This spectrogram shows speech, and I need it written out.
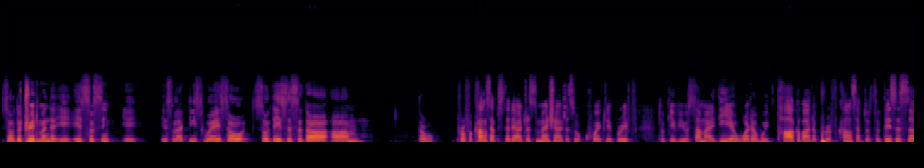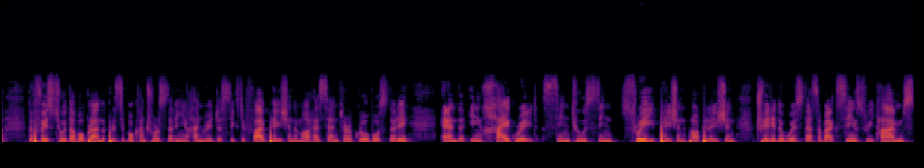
So the treatment is is like this way. So so this is the um, the proof of concept study I just mentioned, I just will quickly brief to give you some idea what we talk about the proof of concept. So this is uh, the phase two double-blind placebo-controlled study in 165 patient multi-center global study. And in high-grade CIN2, CIN3 patient population treated with that vaccine three times,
